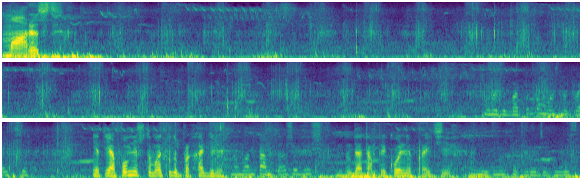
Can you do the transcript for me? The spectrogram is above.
modest Вроде бы оттуда можно пройти. Нет, я помню, что мы оттуда проходили. Ну вон там тоже, видишь, Ну Да, там прикольно пройти. нет, выход вроде бы есть.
